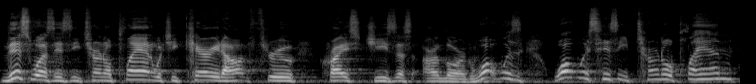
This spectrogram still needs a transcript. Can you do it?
This was his eternal plan, which he carried out through Christ Jesus our Lord. What was, what was his eternal plan?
